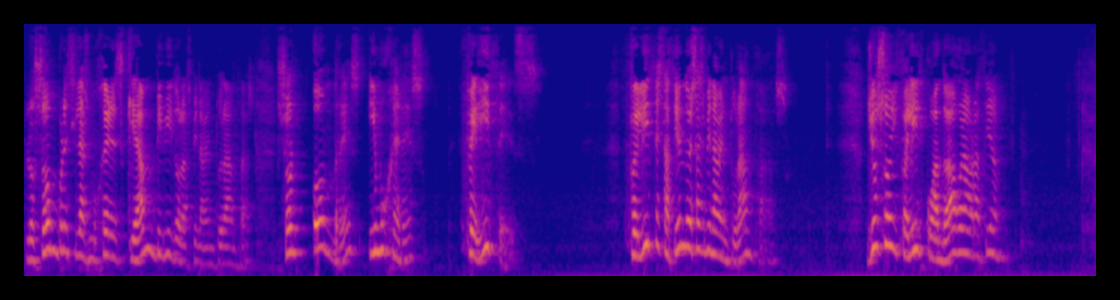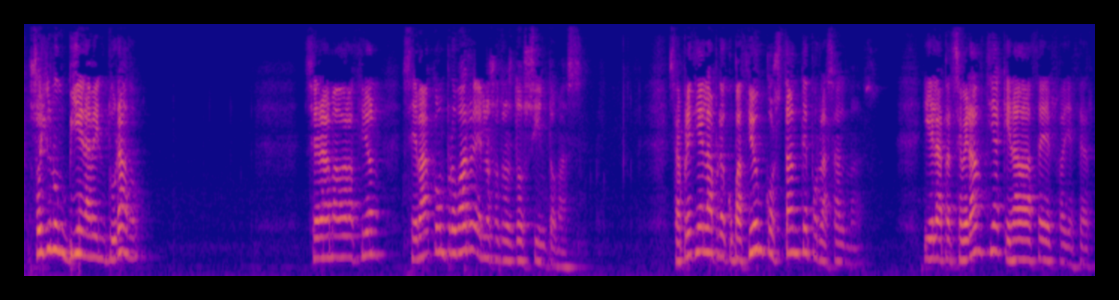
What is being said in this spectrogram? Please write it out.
Los hombres y las mujeres que han vivido las bienaventuranzas son hombres y mujeres felices. Felices haciendo esas bienaventuranzas. Yo soy feliz cuando hago la oración. Soy un bienaventurado. Ser alma de oración se va a comprobar en los otros dos síntomas. Se aprecia en la preocupación constante por las almas y en la perseverancia que nada hace fallecer.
